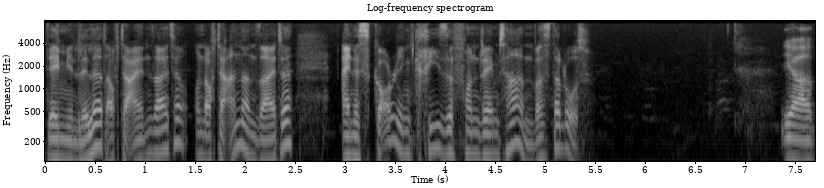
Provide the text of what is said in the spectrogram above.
Damian Lillard auf der einen Seite und auf der anderen Seite eine Scoring-Krise von James Harden. Was ist da los? Ja,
